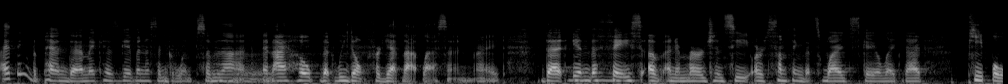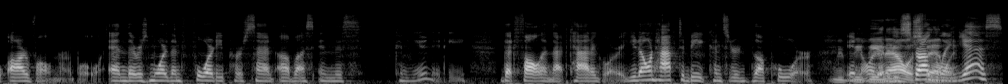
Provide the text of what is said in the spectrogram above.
I think the pandemic has given us a glimpse of that, mm-hmm. and I hope that we don't forget that lesson, right? That in the mm-hmm. face of an emergency or something that's wide scale like that, people are vulnerable, and there's more than 40% of us in this community that fall in that category. You don't have to be considered the poor Be- in be order an to be struggling. family. Yes,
